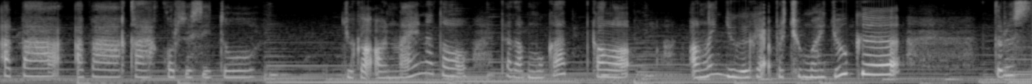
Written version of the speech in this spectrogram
apa apakah kursus itu juga online atau tatap muka? Kalau online juga kayak percuma juga. Terus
